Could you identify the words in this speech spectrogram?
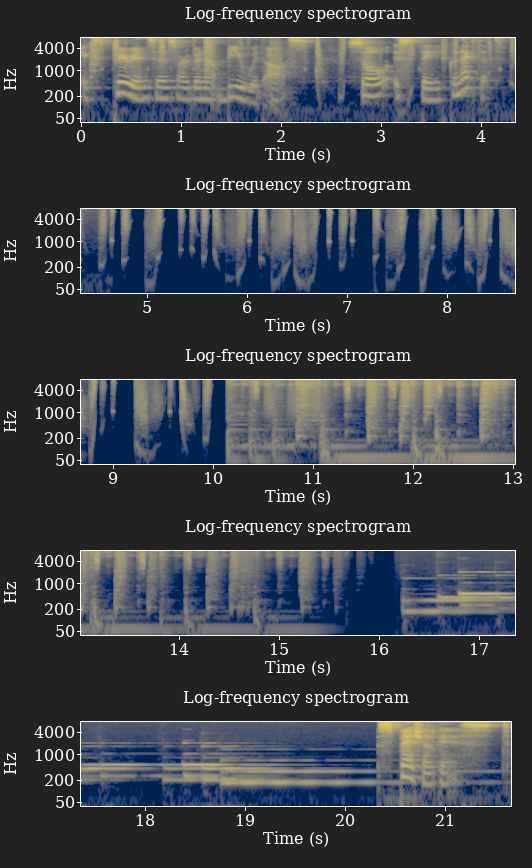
experiences are gonna be with us. So stay connected. Special guest.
